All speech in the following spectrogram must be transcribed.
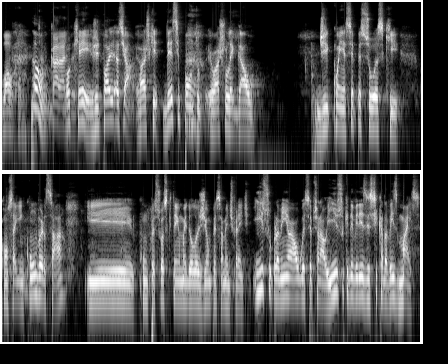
Uau, cara. Não, Caralho, velho. ok. A gente pode, assim, ó, eu acho que desse ponto eu acho legal de conhecer pessoas que conseguem conversar e com pessoas que têm uma ideologia, um pensamento diferente. Isso pra mim é algo excepcional e isso que deveria existir cada vez mais.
